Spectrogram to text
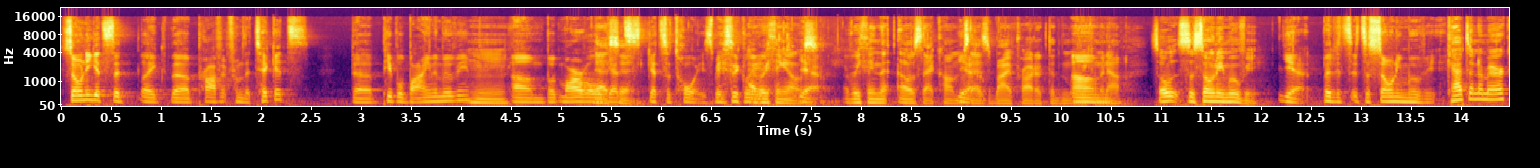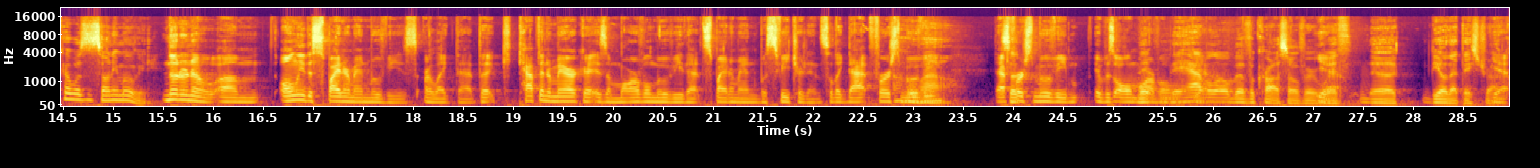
Sony gets the like the profit from the tickets, the people buying the movie. Um, but Marvel. That's gets it. gets the toys basically. Everything else. Yeah. Everything that else that comes Yeah. as a byproduct of the movie Um, coming out. So it's a Sony movie. Yeah, but it's it's a Sony movie. Captain America was a Sony movie. No, no, no. Um, only the Spider-Man movies are like that. The Captain America is a Marvel movie that Spider-Man was featured in. So like that first Oh, movie, wow. that So- first movie, it was all Marvel. They, have yeah. a little bit of a crossover Yeah. with the deal that they struck. Yeah.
